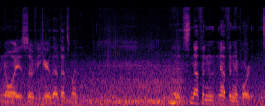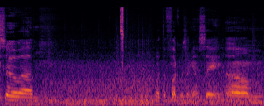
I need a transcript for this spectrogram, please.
noise. So if you hear that, that's my. It's nothing, nothing important. So, um, what the fuck was I gonna say? Um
